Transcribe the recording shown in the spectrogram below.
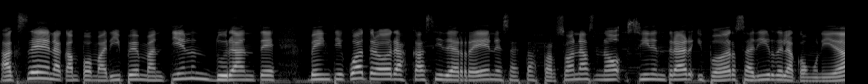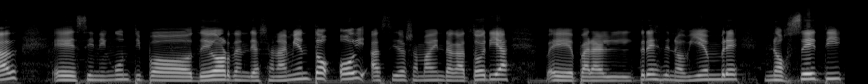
Acceden a Campo Maripe, mantienen durante 24 horas casi de rehenes a estas personas, no sin entrar y poder salir de la comunidad eh, sin ningún tipo de orden de allanamiento. Hoy ha sido llamada indagatoria eh, para el 3 de noviembre Nocetti,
